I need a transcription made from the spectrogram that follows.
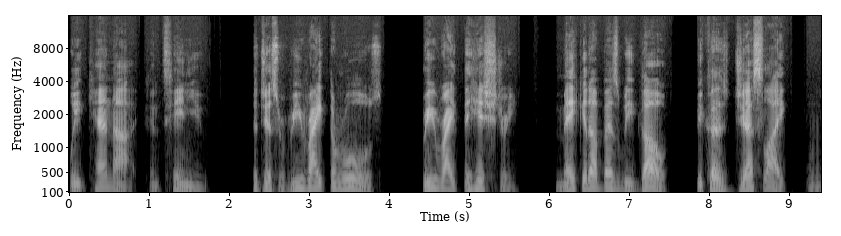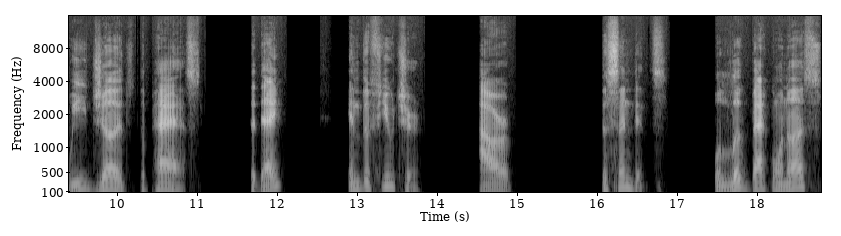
We cannot continue to just rewrite the rules, rewrite the history, make it up as we go. Because just like we judge the past today, in the future, our descendants will look back on us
